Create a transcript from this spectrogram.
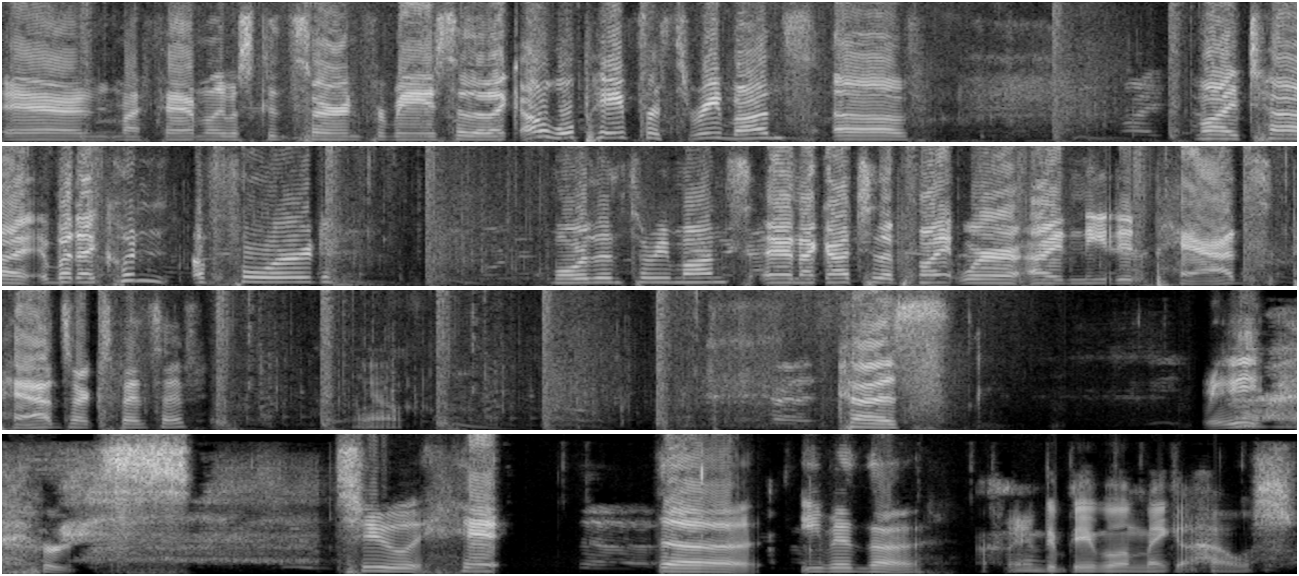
and my family was concerned for me. So they're like, "Oh, we'll pay for three months of Muay Thai," but I couldn't afford more than three months, and I got to the point where I needed pads. Pads are expensive Yeah. because it hurts to hit the even the I need to be able to make a house.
